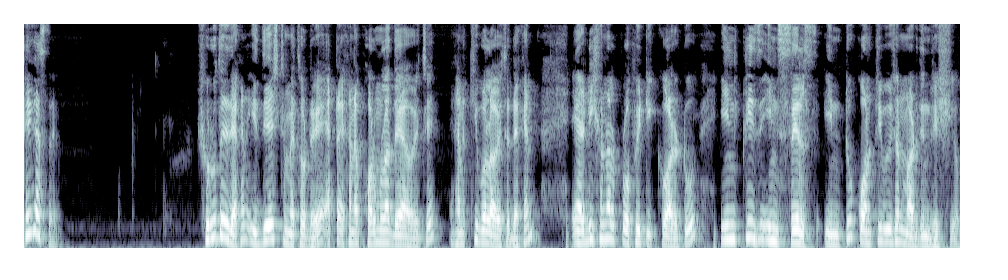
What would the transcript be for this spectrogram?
ঠিক আছে? শুরুতেই দেখেন ইজিয়েস্ট মেথডে একটা এখানে ফর্মুলা দেওয়া হয়েছে। এখানে কি বলা হয়েছে দেখেন? Additional profit equal to increase in sales into contribution margin ratio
